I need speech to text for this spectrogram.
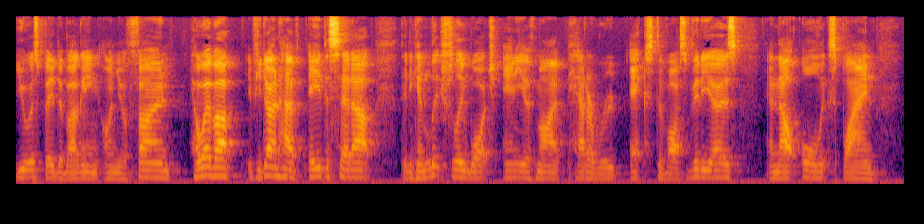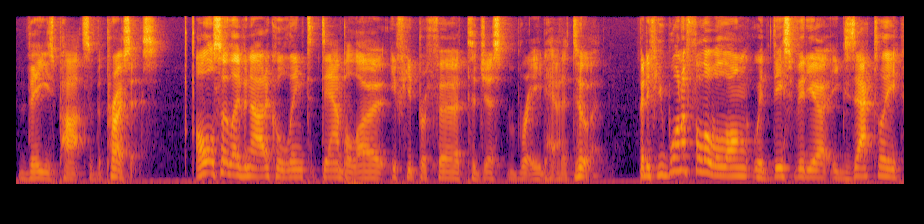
USB debugging on your phone. However, if you don't have either set up, then you can literally watch any of my how to root X device videos, and they'll all explain these parts of the process. I'll also leave an article linked down below if you'd prefer to just read how to do it. But if you want to follow along with this video exactly,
